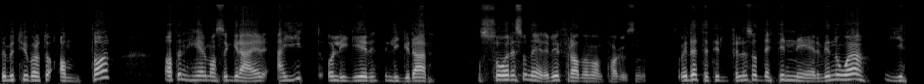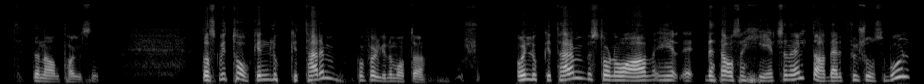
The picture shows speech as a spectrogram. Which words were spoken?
Det betyr bare at du antar at en hel masse greier er gitt og ligger, ligger der. Og så resonnerer vi fra den antakelsen. Og I dette tilfellet så definerer vi noe gitt denne antakelsen. Da skal vi tolke en lukket term på følgende måte. Og En lukket term består nå av Dette er også helt generelt. da, Det er et funksjonssymbol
